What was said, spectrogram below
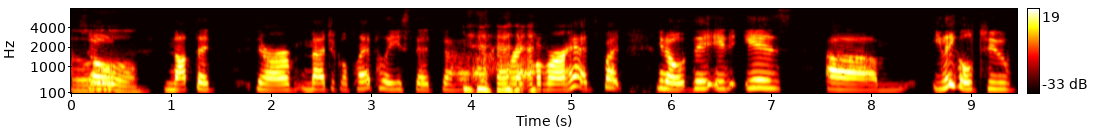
Oh. So not that there are magical plant police that uh, are over our heads, but you know the, it is um, illegal to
